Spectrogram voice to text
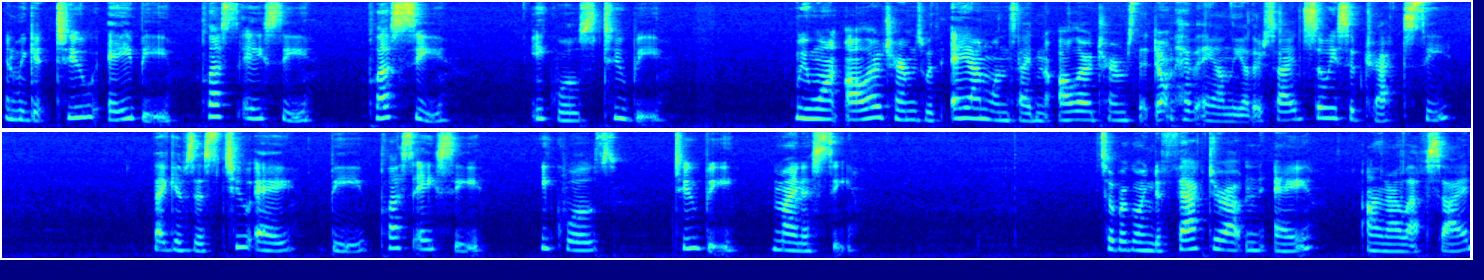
and we get 2ab plus ac plus c equals 2b. We want all our terms with a on one side and all our terms that don't have a on the other side, so we subtract c. That gives us 2ab plus ac equals 2b minus c. So we're going to factor out an a on our left side.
